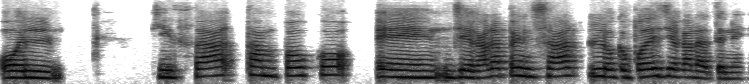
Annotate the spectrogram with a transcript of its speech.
o el quizás tampoco eh, llegar a pensar lo que puedes llegar a tener.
